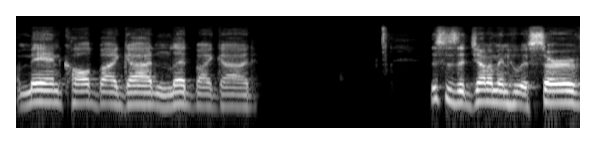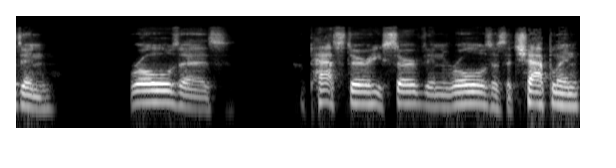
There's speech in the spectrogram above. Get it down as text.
A man called by God and led by God. This is a gentleman who has served in roles as a pastor, he served in roles as a chaplain.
